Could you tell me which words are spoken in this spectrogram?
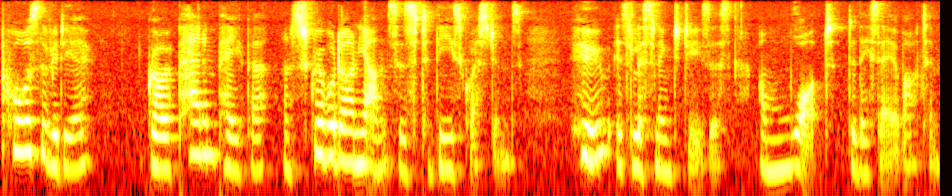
pause the video, grab a pen and paper, and scribble down your answers to these questions. Who is listening to Jesus and what do they say about him?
